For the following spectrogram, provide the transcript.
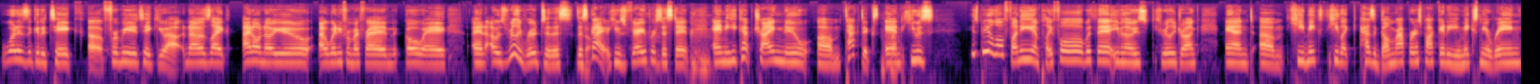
what is it gonna take uh, for me to take you out? And i was like i don't know you. I'm waiting for my friend. Go away. And i was really rude to this this guy. He was very persistent and he kept trying new um tactics. And he was he's being a little funny and playful with it, even though he's, he's really drunk. And um, he makes he like has a gum wrapper in his pocket. And he makes me a ring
